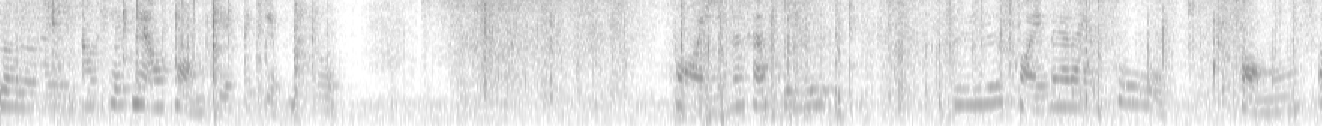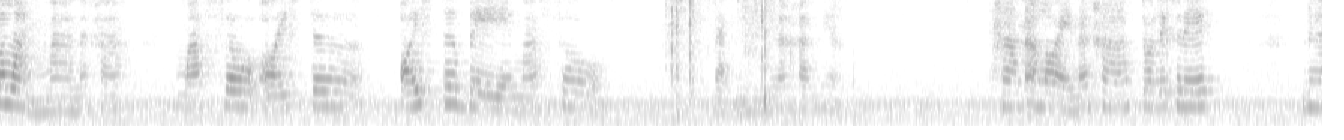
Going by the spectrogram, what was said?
เลย เอาเค้กไม่เอาของเค้กไปเก็บนี่ลูก หอยนะคะซื้อ ซื้อหอยแมลงภู่ของฝรั่งมานะคะ mussel oyster oyster bay mussel แบบนี้นะคะเนี่ย ทานอร่อยนะคะ ตัวเล็กๆ เนื้อ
